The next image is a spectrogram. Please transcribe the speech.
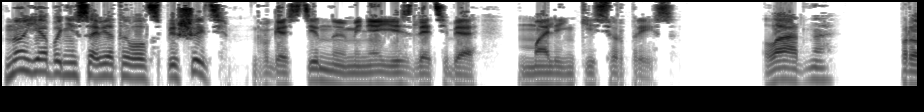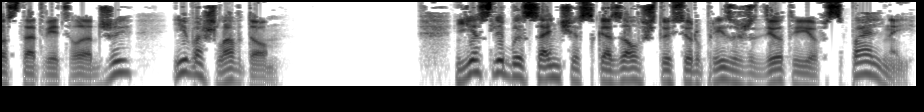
«Но я бы не советовал спешить. В гостиной у меня есть для тебя маленький сюрприз». «Ладно», — просто ответила Джи и вошла в дом. Если бы Санчес сказал, что сюрприз ждет ее в спальной,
